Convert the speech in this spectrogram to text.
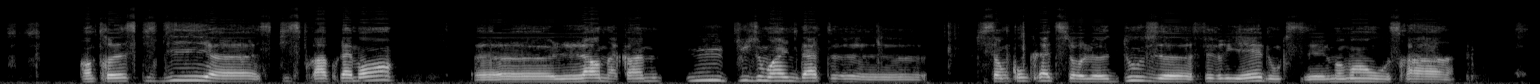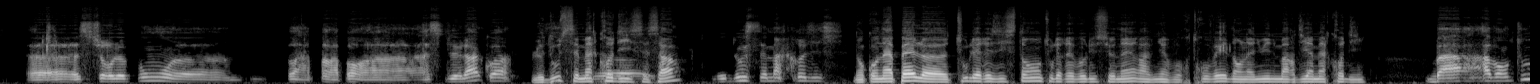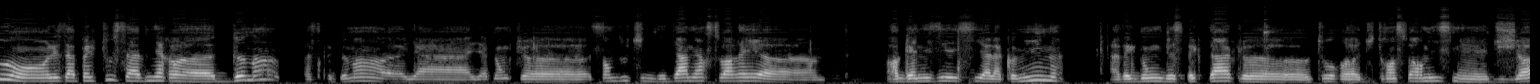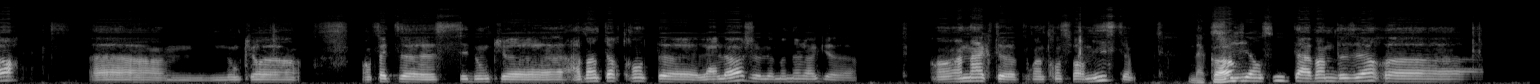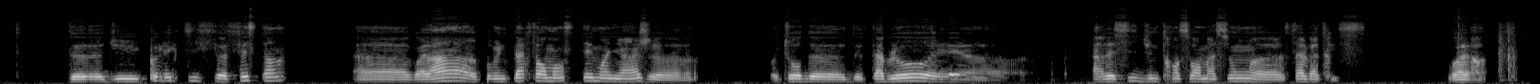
entre ce qui se dit, euh, ce qui se fera vraiment. Euh, là, on a quand même eu plus ou moins une date euh, qui semble concrète sur le 12 euh, février. Donc c'est le moment où on sera sur le pont bah, par rapport à, à ce lieu-là, quoi. Le 12 c'est mercredi, c'est ça? Le 12, c'est mercredi. Donc on appelle tous les résistants, tous les révolutionnaires à venir vous retrouver dans la nuit de mardi à mercredi. Bah, avant tout, on les appelle tous à venir euh, demain, parce que demain, euh, il y a, donc euh, sans doute une des dernières soirées organisées ici à la commune, avec donc des spectacles autour du transformisme et du genre. Donc, en fait, c'est donc à 20h30 euh, la loge, le monologue en un acte pour un transformiste. D'accord. Puis ensuite à 22h euh, de- du collectif Festin, euh, voilà, pour une performance témoignage euh, autour de, de tableaux et un récit d'une transformation salvatrice. Voilà.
